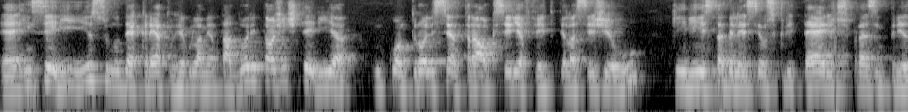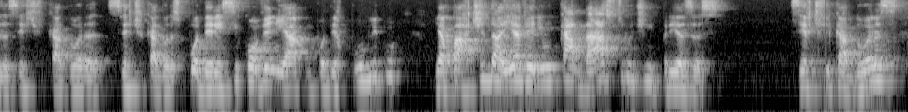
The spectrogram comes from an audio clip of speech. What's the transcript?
é, inserir isso no decreto regulamentador, então a gente teria um controle central que seria feito pela CGU, que iria estabelecer os critérios para as empresas certificadoras, certificadoras poderem se conveniar com o poder público, e a partir daí haveria um cadastro de empresas certificadoras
